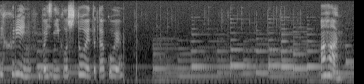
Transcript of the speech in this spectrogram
Какая-то хрень возникла. Что это такое? Ага.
